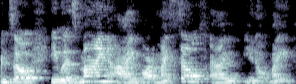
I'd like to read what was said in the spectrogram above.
and so he was mine. I bought him myself. I, you know, my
